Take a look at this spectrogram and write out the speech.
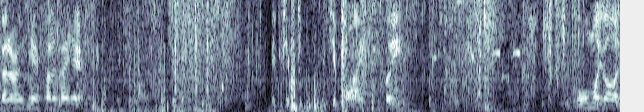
Fella right here, fella right here. It's your, it's your boy. Wait. Oh my god,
